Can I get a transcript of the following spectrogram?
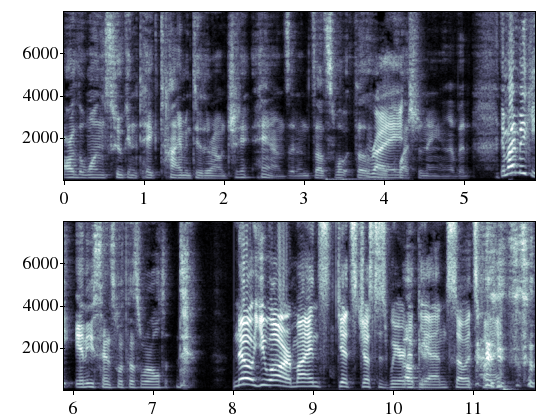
are the ones who can take time into their own hands, and that's what the right. questioning of it. Am I making any sense with this world? no, you are. Mine gets just as weird okay. at the end, so it's fine.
